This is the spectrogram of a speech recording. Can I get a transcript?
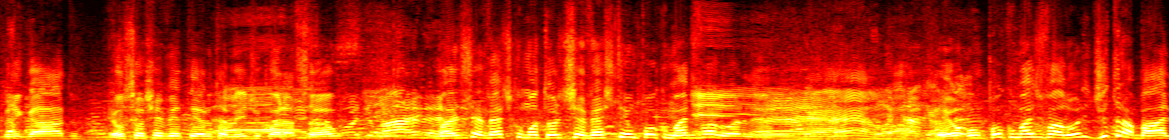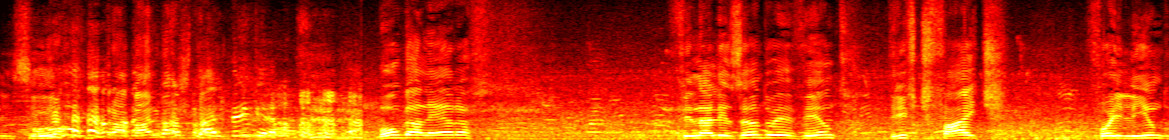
Obrigado. Eu sou cheveteiro também de coração. Mas Chevette com motor de Chevette tem um pouco mais de valor, né? É, um pouco mais de valor e de trabalho em si. Trabalho bastante. Bom, galera, finalizando o evento, Drift Fight, foi lindo.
